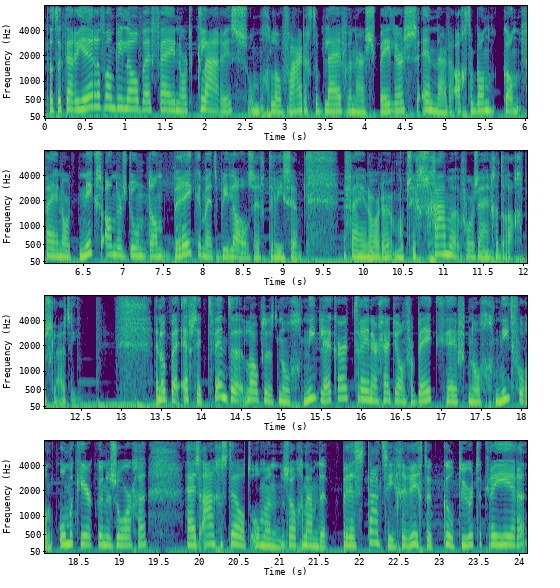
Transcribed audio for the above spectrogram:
dat de carrière van Bilal bij Feyenoord klaar is. Om geloofwaardig te blijven naar spelers en naar de achterban... kan Feyenoord niks anders doen dan breken met Bilal, zegt Driessen. De Feyenoorder moet zich schamen voor zijn gedrag, besluit hij. En ook bij FC Twente loopt het nog niet lekker. Trainer Gert-Jan Verbeek heeft nog niet voor een ommekeer kunnen zorgen. Hij is aangesteld om een zogenaamde prestatiegerichte cultuur te creëren.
